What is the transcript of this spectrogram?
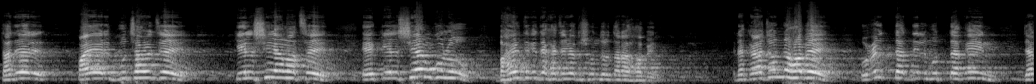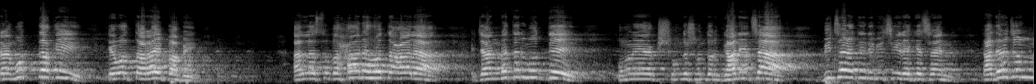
তাদের পায়ের গুছার যে ক্যালসিয়াম আছে, এই ক্যালসিয়ামগুলো বাহির থেকে দেখা যাবে এত সুন্দর তারা হবে। এটা কার জন্য হবে? উইদ্দাতিল মুত্তাকিন, যারা মুত্তাকি, কেবল তারাই পাবে। আল্লাহ তাআলা জান্নাতের মধ্যে অনেক সুন্দর সুন্দর গালিচা বিছানা তিনি বিছিয়ে রেখেছেন। কাদের জন্য?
